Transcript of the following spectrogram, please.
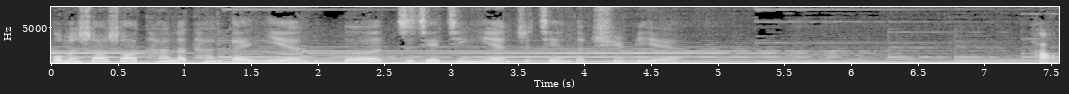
我们稍稍谈了谈概念和直接经验之间的区别。好，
